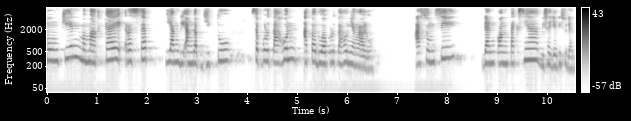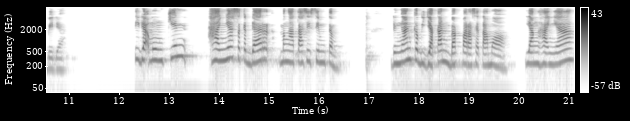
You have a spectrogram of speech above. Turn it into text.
mungkin memakai resep yang dianggap jitu 10 tahun atau 20 tahun yang lalu. Asumsi dan konteksnya bisa jadi sudah beda tidak mungkin hanya sekedar mengatasi simptom dengan kebijakan bak paracetamol yang hanya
